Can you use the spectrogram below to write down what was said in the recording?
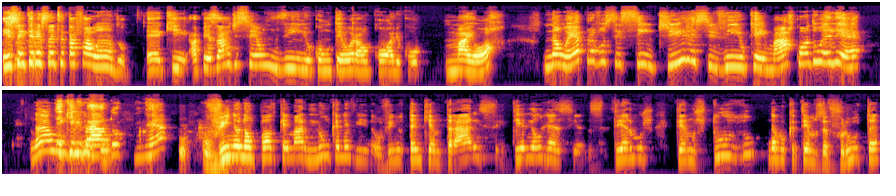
isso é interessante você estar tá falando. É que, apesar de ser um vinho com um teor alcoólico maior, não é para você sentir esse vinho queimar quando ele é não, equilibrado, o vinho, né? O, o, vinho não pode queimar nunca na vida. O vinho tem que entrar e ter elegância. Termos, termos tudo na boca. Temos a fruta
